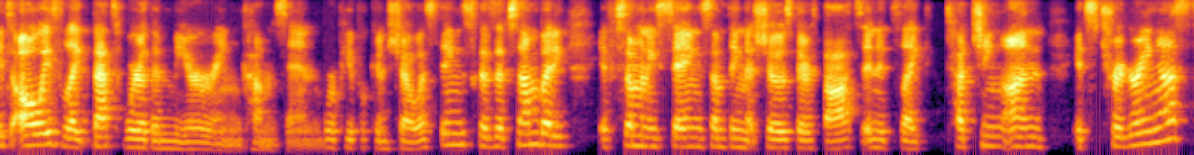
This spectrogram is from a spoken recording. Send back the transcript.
it's always like that's where the mirroring comes in where people can show us things because if somebody if somebody's saying something that shows their thoughts and it's like touching on it's triggering us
